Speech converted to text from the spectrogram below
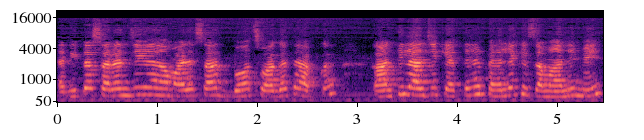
अनीता सरन जी हमारे साथ बहुत स्वागत है आपका। कांतिलाल जी कहते हैं पहले के जमाने में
